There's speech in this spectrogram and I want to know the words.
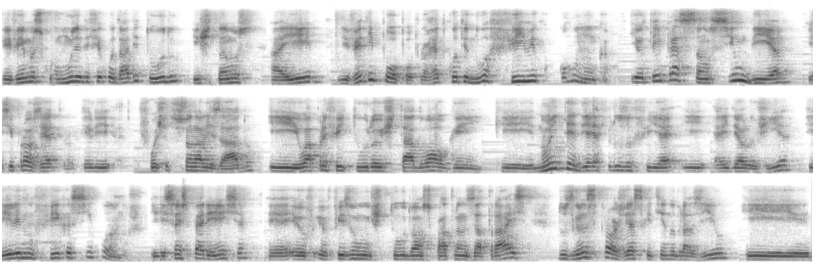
Vivemos com muita dificuldade e tudo, e estamos aí de vento em popa. O projeto continua firme como nunca. E eu tenho impressão, se um dia esse projeto ele for institucionalizado e ou a prefeitura, o Estado ou alguém que não entender a filosofia e a ideologia, ele não fica cinco anos. Isso é uma experiência. É, eu, eu fiz um estudo há uns quatro anos atrás dos grandes projetos que tinha no Brasil e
